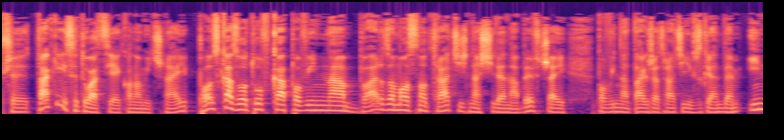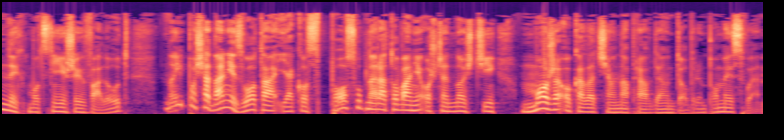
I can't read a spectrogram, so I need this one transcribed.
Przy takiej sytuacji ekonomicznej polska złotówka powinna bardzo mocno tracić na sile nabywczej, powinna także tracić względem innych mocniejszych walut, no i posiadanie złota jako sposób na ratowanie oszczędności może okazać się naprawdę dobrym pomysłem.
